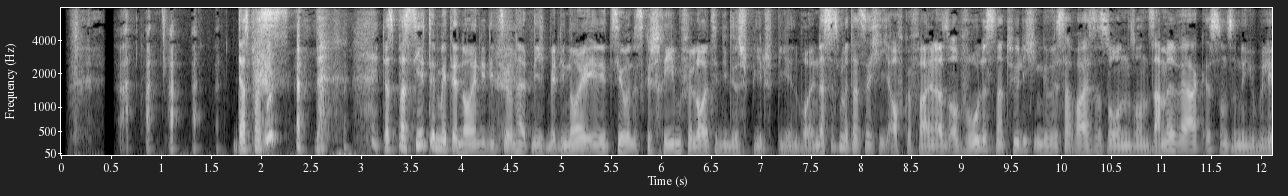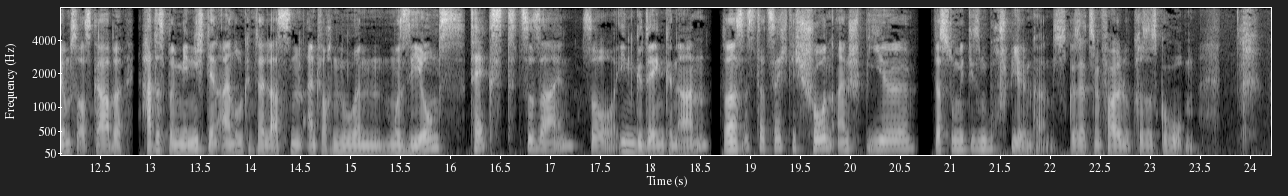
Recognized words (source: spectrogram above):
Das, pass das passierte mit der neuen Edition halt nicht mehr. Die neue Edition ist geschrieben für Leute, die das Spiel spielen wollen. Das ist mir tatsächlich aufgefallen. Also obwohl es natürlich in gewisser Weise so ein, so ein Sammelwerk ist und so eine Jubiläumsausgabe, hat es bei mir nicht den Eindruck hinterlassen, einfach nur ein Museumstext zu sein, so in Gedenken an, sondern es ist tatsächlich schon ein Spiel, das du mit diesem Buch spielen kannst. Gesetzt im Fall, du kriegst es gehoben.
